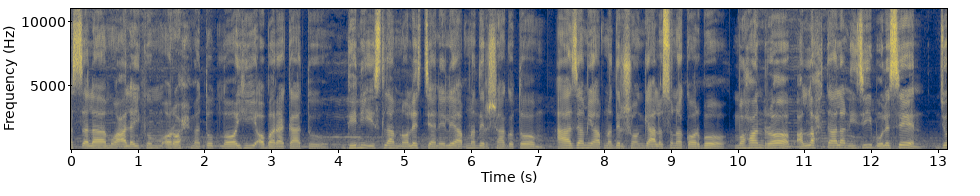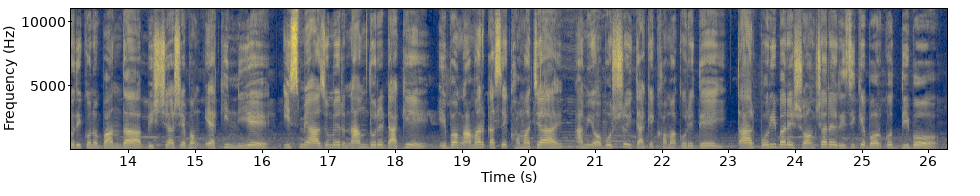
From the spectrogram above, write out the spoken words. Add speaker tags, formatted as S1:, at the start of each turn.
S1: আসসালামু আলাইকুম রহমতুল্লাহি অবরাকাতু দিনই ইসলাম নলেজ চ্যানেলে আপনাদের স্বাগতম। আজ আমি আপনাদের সঙ্গে আলোচনা করব, মহান রব আল্লাহ তাআলা নিজেই বলেছেন, যদি কোনো বান্দা বিশ্বাস এবং একই নিয়ে ইসমে আজমের নাম ধরে ডাকে এবং আমার কাছে ক্ষমা চায়, আমি অবশ্যই তাকে ক্ষমা করে দেই। তার পরিবারের সংসারে রিজিকে বরকত দিব।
